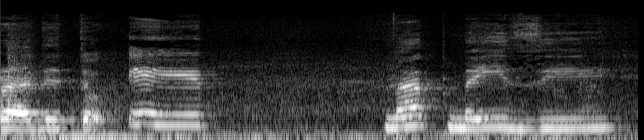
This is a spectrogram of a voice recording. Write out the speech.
Ready to eat. Not lazy.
